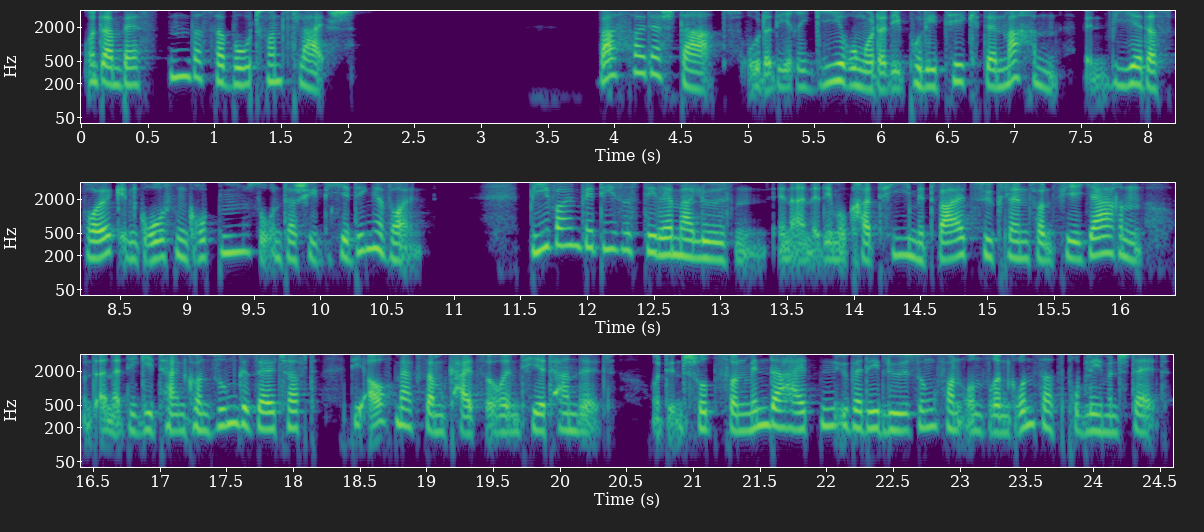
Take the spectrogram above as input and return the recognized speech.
und am besten das Verbot von Fleisch. Was soll der Staat oder die Regierung oder die Politik denn machen, wenn wir, das Volk, in großen Gruppen so unterschiedliche Dinge wollen? Wie wollen wir dieses Dilemma lösen in einer Demokratie mit Wahlzyklen von vier Jahren und einer digitalen Konsumgesellschaft, die aufmerksamkeitsorientiert handelt und den Schutz von Minderheiten über die Lösung von unseren Grundsatzproblemen stellt?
